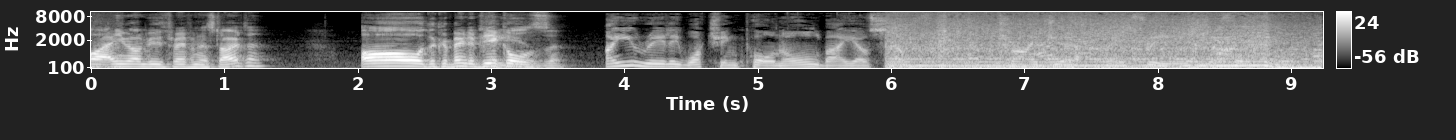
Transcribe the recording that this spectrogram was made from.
Oh, you want me to try from the start? Oh, the competitive vehicles. Are you really watching porn all by yourself? Try Jerk Play 3 and 4.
